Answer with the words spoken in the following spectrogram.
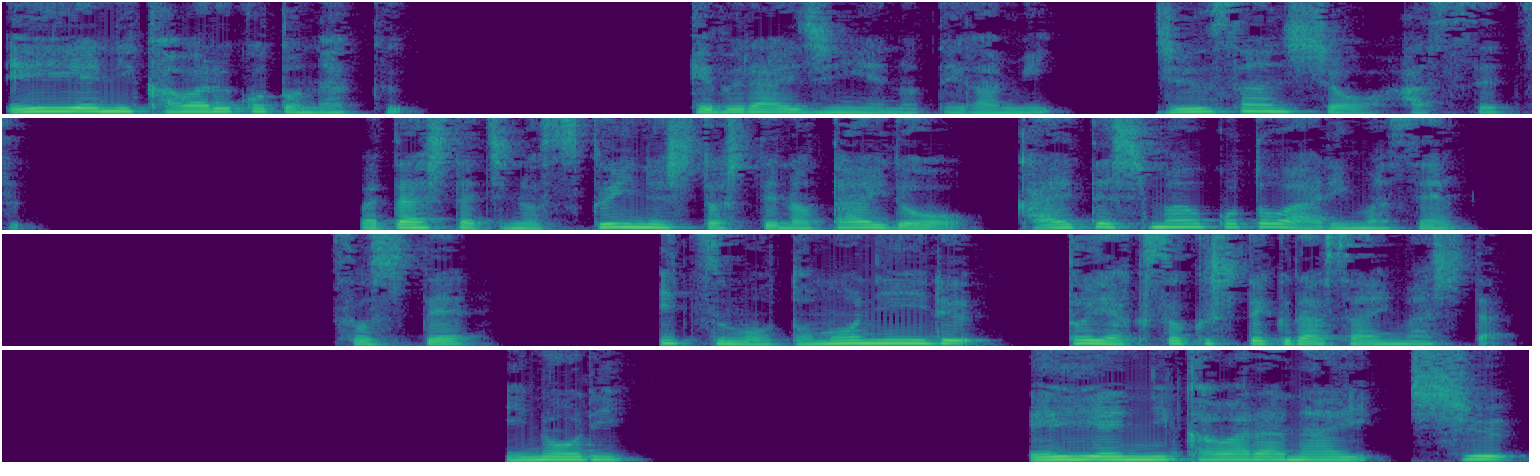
永遠に変わることなく、ヘブライ人への手紙、十三章八節私たちの救い主としての態度を変えてしまうことはありません。そして、いつも共にいると約束してくださいました。祈り。永遠に変わらない主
